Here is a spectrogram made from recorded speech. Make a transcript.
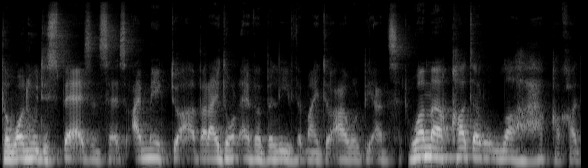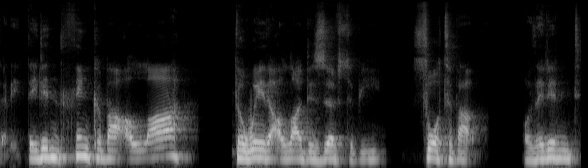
the one who despairs and says, I make dua, but I don't ever believe that my dua will be answered. وَمَا قَدَرُ اللَّهَ حَقَّ قَدَرِ They didn't think about Allah the way that Allah deserves to be thought about. Or they didn't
